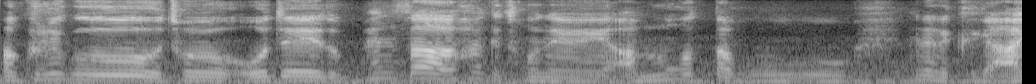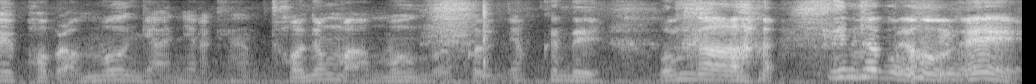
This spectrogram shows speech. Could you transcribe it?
아 그리고 저 어제도 팬싸 하기 전에 안 먹었다고 했는데 그게 아예 밥을 안 먹은 게 아니라 그냥 저녁만 안 먹은 거였거든요? 근데 뭔가 끝나고 어, 먹는 네,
